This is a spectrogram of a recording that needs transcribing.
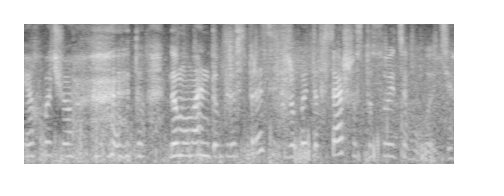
я хочу до, до моменту плюс 30 зробити все, що стосується вулиці.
